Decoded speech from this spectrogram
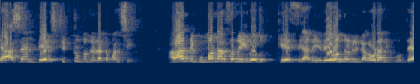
dash and dare strict ఉంటుండేనట మనిషి. అలాంటి గుమ్మడి నరసన్న ఈరోజు కేసీ అది రేవంత్ రెడ్డిని కలవడానికి పోతే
